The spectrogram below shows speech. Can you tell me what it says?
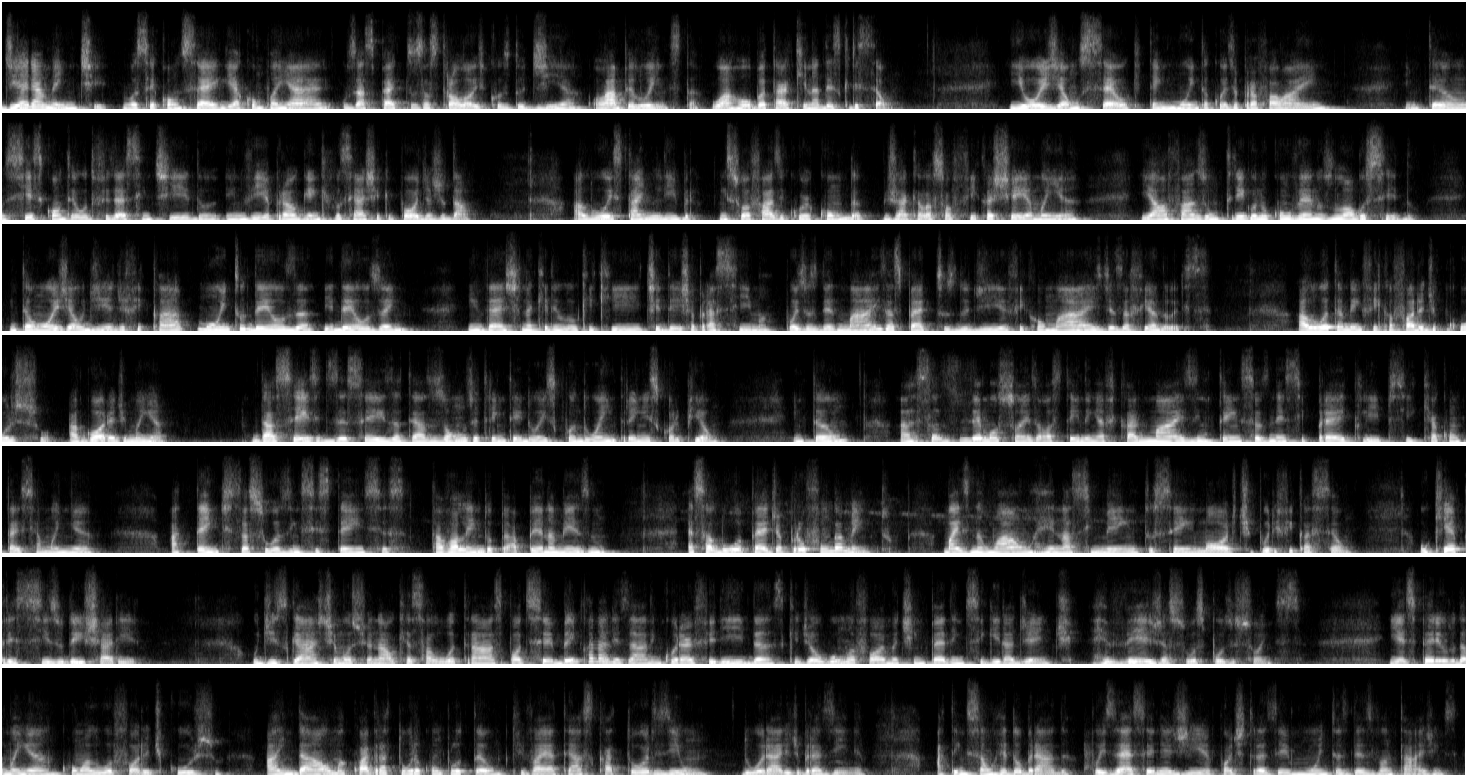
Diariamente você consegue acompanhar os aspectos astrológicos do dia lá pelo Insta. O arroba tá aqui na descrição. E hoje é um céu que tem muita coisa para falar, hein? Então, se esse conteúdo fizer sentido, envia para alguém que você acha que pode ajudar. A lua está em Libra, em sua fase corcunda, já que ela só fica cheia amanhã, e ela faz um trígono com Vênus logo cedo. Então hoje é o dia de ficar muito deusa e deusa, hein? Investe naquele look que te deixa para cima, pois os demais aspectos do dia ficam mais desafiadores. A lua também fica fora de curso agora de manhã, das 6h16 até as 11h32, quando entra em escorpião. Então, essas emoções elas tendem a ficar mais intensas nesse pré-eclipse que acontece amanhã. Atentes às suas insistências. Tá valendo a pena mesmo? Essa lua pede aprofundamento, mas não há um renascimento sem morte e purificação. O que é preciso deixar ir? O desgaste emocional que essa lua traz pode ser bem canalizado em curar feridas que de alguma forma te impedem de seguir adiante. Reveja as suas posições. E esse período da manhã, com a lua fora de curso, ainda há uma quadratura com Plutão que vai até as 14h01 do horário de Brasília. Atenção redobrada, pois essa energia pode trazer muitas desvantagens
